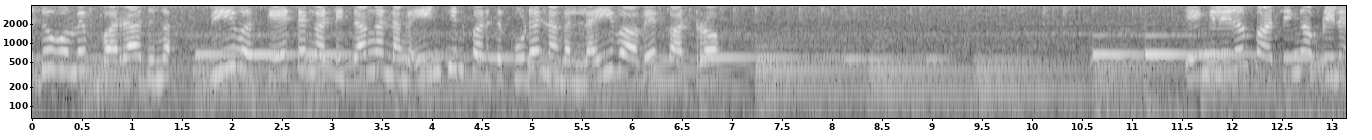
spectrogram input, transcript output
எதுவுமே வராதுங்க. வீவர்ஸ் கேட்டங்காட்டி தாங்க நாங்கள் இன்ஜின் படத்தை கூட நாங்கள் லைவாகவே காட்டுறோம். எங்களிடம் பார்த்தீங்க அப்படின்னா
